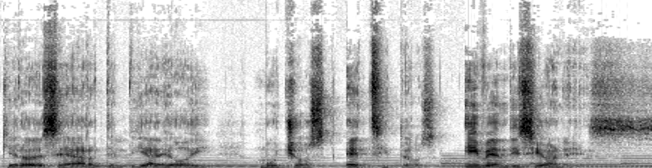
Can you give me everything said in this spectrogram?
Quiero desearte el día de hoy muchos éxitos y bendiciones.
